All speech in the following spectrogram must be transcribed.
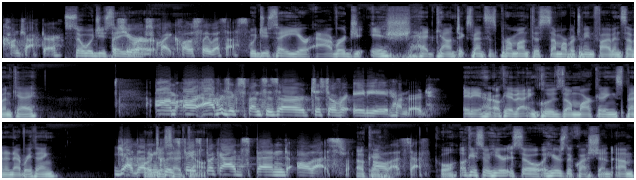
contractor. So would you say she works quite closely with us. would you say your average ish headcount expenses per month is somewhere between five and seven k? Um, our average expenses are just over eighty eight hundred. Eighty eight hundred. Okay, that includes the marketing spend and everything. Yeah, that includes? Facebook ad spend, all that, s- Okay. all that stuff. Cool. Okay, so here, so here's the question. Um,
